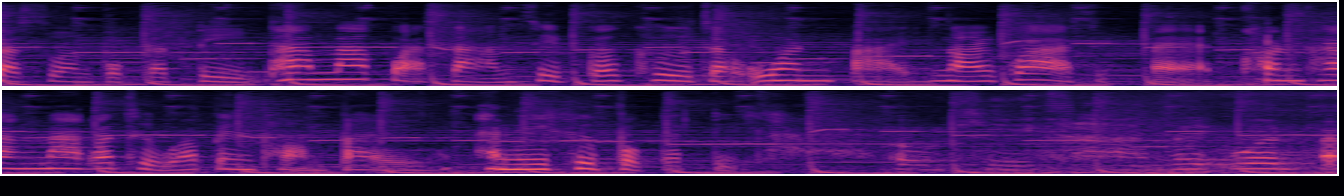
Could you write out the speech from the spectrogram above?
สัดส่วนปกติ ถ้ามากกว่า 30 ก็คือจะอ้วนไป น้อยกว่า 18 ค่อนข้างมากก็ถือว่าเป็นผอมไป อันนี้คือปกติค่ะ โอเคค่ะ ไม่อ้วนไป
